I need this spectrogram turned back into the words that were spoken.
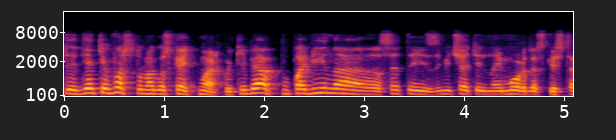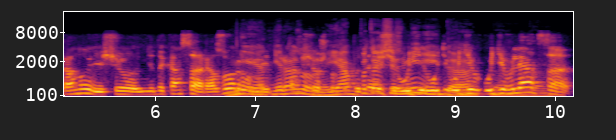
я тебе вот что могу сказать, Марк. У тебя пуповина с этой замечательной мордорской страной еще не до конца разорвана. Нет, не разорвана. Я пытаюсь изменить, уди, да, удивляться. Да, да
